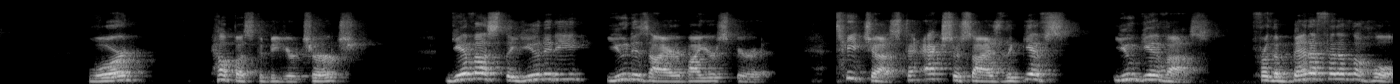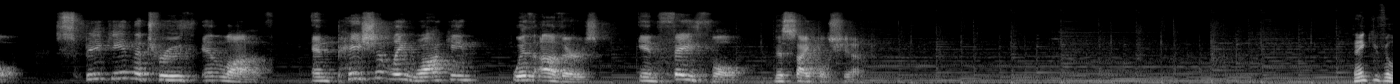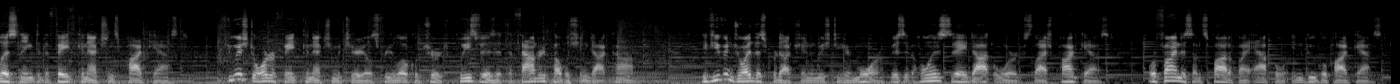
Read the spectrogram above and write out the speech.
Lord, help us to be your church. Give us the unity you desire by your Spirit. Teach us to exercise the gifts you give us for the benefit of the whole, speaking the truth in love and patiently walking with others in faithful discipleship. Thank you for listening to the Faith Connections podcast. If you wish to order Faith Connection materials for your local church, please visit thefoundrypublishing.com. If you've enjoyed this production and wish to hear more, visit holinesstoday.org slash podcast or find us on Spotify, Apple, and Google Podcast.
